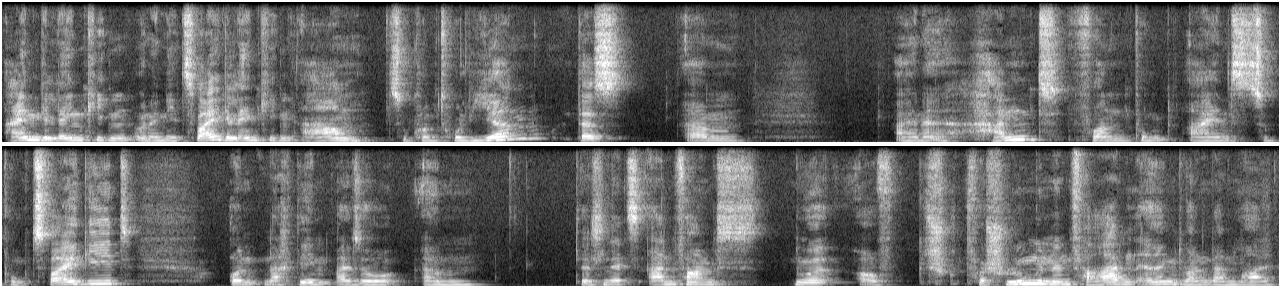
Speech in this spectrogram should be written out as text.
eingelenkigen oder nee, zweigelenkigen Arm zu kontrollieren, das ähm, eine Hand von Punkt 1 zu Punkt 2 geht und nachdem also ähm, das Netz anfangs nur auf verschlungenen Faden irgendwann dann mal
